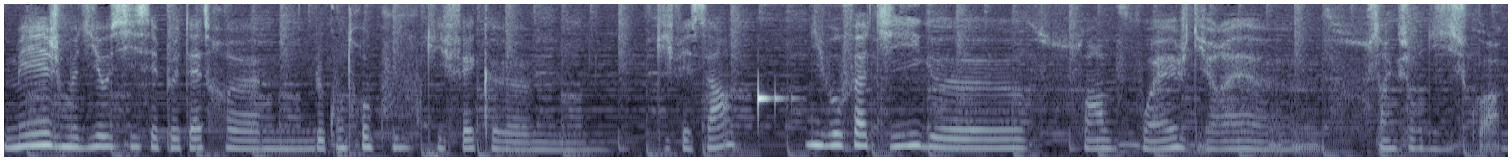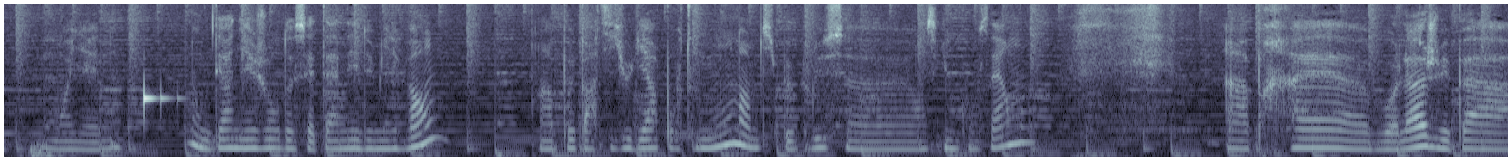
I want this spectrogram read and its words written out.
Mais je me dis aussi c'est peut-être le contre-coup qui fait que qui fait ça. Niveau fatigue, ouais, je dirais 5 euh, sur 10, quoi, moyenne. Donc, dernier jour de cette année 2020, un peu particulière pour tout le monde, un petit peu plus euh, en ce qui me concerne. Après, euh, voilà, je vais pas.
